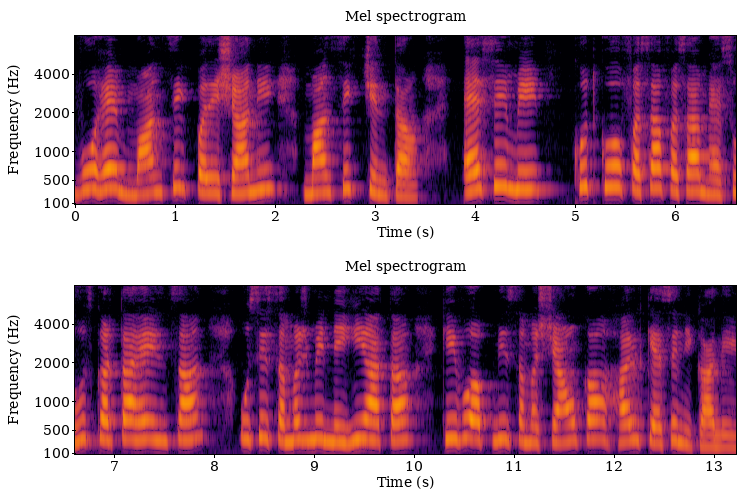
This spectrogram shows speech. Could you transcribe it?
वो है मानसिक परेशानी, मानसिक चिंता। ऐसे में खुद को फंसा फंसा महसूस करता है इंसान। उसे समझ में नहीं आता कि वो अपनी समस्याओं का हल कैसे निकाले।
